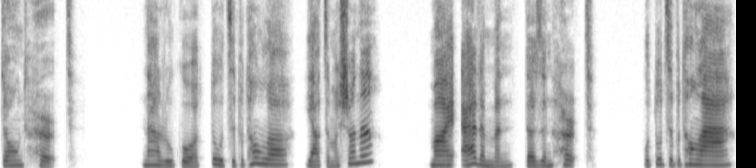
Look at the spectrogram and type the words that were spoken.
don't hurt。那如果肚子不痛了，要怎么说呢？My abdomen doesn't hurt，我肚子不痛啦。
